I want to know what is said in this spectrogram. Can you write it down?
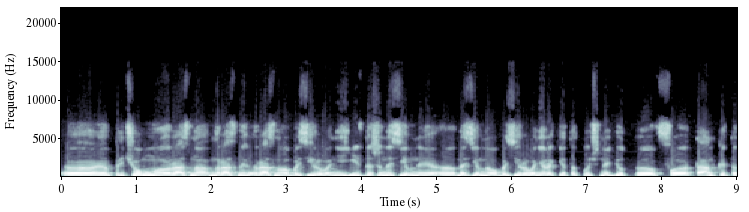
Э, причем разно, разных, разного базирования. Есть даже наземные, э, наземного базирования. Ракета точно идет. Э, в танк это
